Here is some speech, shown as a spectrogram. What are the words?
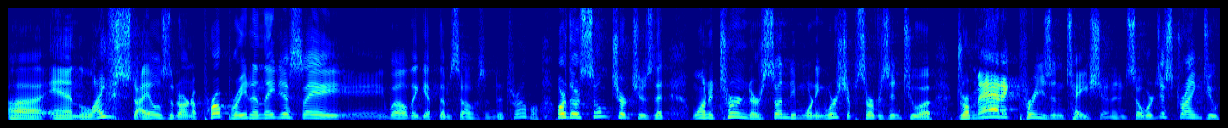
uh, and lifestyles that aren't appropriate, and they just say, well, they get themselves into trouble. Or there's some churches that want to turn their Sunday morning worship service into a dramatic presentation. And so we're just trying to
